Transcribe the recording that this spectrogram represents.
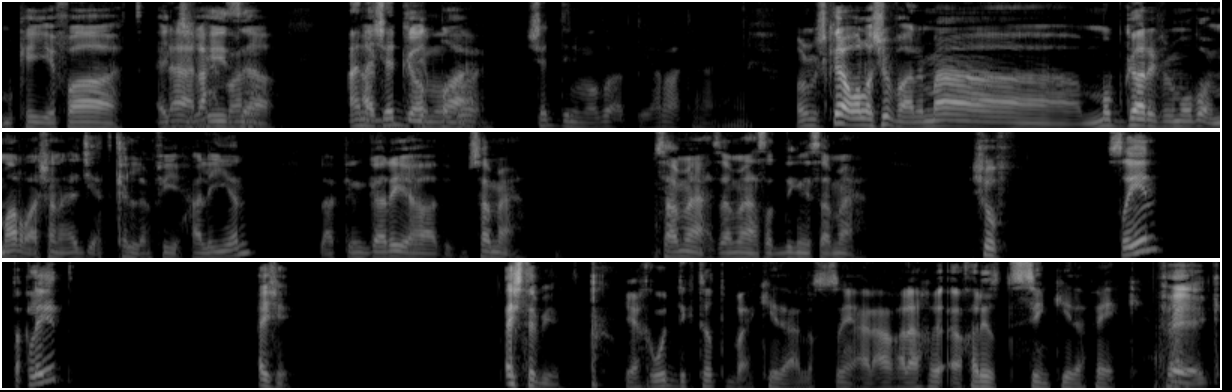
مكيفات لا، أجهزة. أنا شدني. موضوع شدني موضوع الطيارات أنا والمشكلة والله شوف أنا ما مو بقاري في الموضوع مرة عشان أجي أتكلم فيه حاليا لكن قاريها هذه سمعها سمعها سمعها صدقني سمعها شوف صين تقليد أي شيء إيش تبي أنت؟ يا أخي ودك تطبع كذا على الصين على خريطة الصين كذا فيك فيك؟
